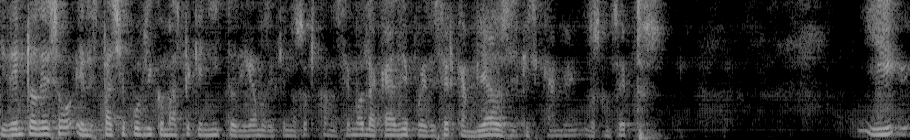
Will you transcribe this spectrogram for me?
Y dentro de eso el espacio público más pequeñito, digamos, de que nosotros conocemos la calle, puede ser cambiado si es que se cambian los conceptos. Y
